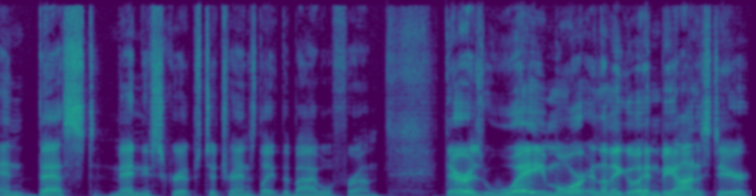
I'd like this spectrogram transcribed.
and best manuscripts to translate the Bible from. There is way more, and let me go ahead and be honest here,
